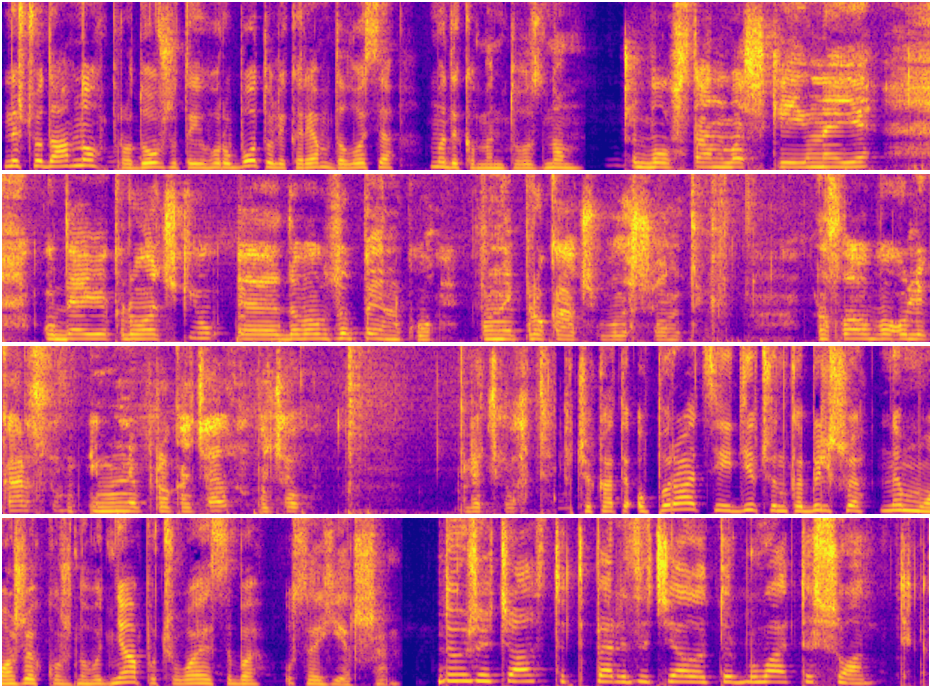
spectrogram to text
Нещодавно продовжити його роботу лікарям вдалося медикаментозно. Що був стан важкий у неї у 9 років, е, давав зупинку. Вони прокачували шонтик. Ну, слава Богу, лікарство і мене прокачали, почав працювати. Чекати операції дівчинка більше не може. Кожного дня почуває себе усе гірше. Дуже часто тепер почала турбувати шонтик.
